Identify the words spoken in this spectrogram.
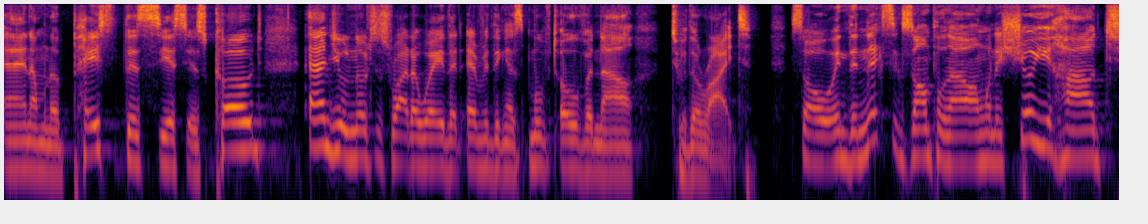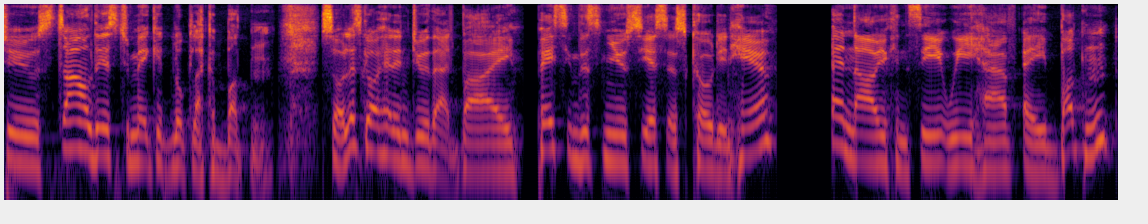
and I'm going to paste this CSS code and you'll notice right away that everything has moved over now to the right. So in the next example now, I'm going to show you how to style this to make it look like a button. So let's go ahead and do that by pasting this new CSS code in here. And now you can see we have a button,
